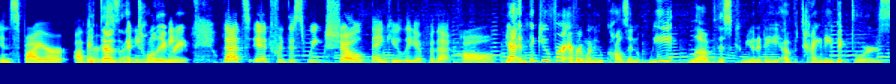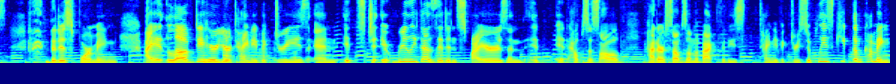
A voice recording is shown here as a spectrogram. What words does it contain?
inspire others. It does. I totally me. agree. That's it for this week's show. Thank you, Leah, for that call. Yeah, and thank you for everyone who calls in. We love this community of tiny victors that is forming. I love to hear your tiny victories, and it's just, it really does. It inspires and it it helps us all pat ourselves on the back for these tiny victories. So please keep them coming.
